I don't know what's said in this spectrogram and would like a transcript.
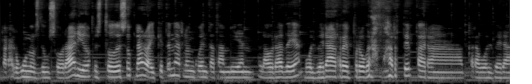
para algunos de uso horario, pues todo eso, claro, hay que tenerlo en cuenta también a la hora de volver a reprogramarte para, para volver a,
